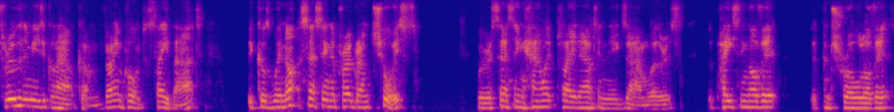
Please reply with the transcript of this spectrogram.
through the musical outcome. Very important to say that, because we're not assessing a program choice, we're assessing how it played out in the exam, whether it's the pacing of it, the control of it,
